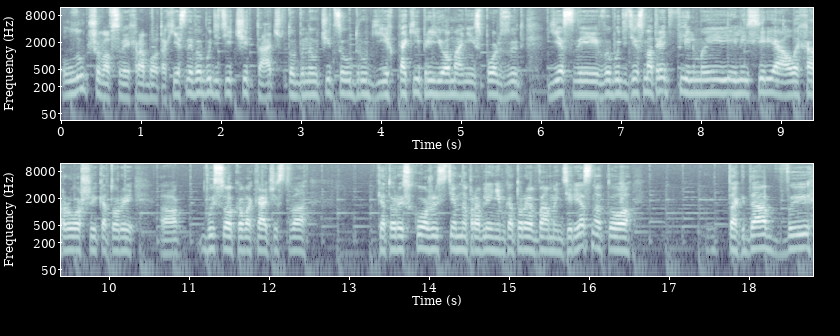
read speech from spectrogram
лучшего в своих работах, если вы будете читать, чтобы научиться у других, какие приемы они используют, если вы будете смотреть фильмы или сериалы хорошие, которые э, высокого качества, которые схожи с тем направлением, которое вам интересно, то тогда вы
